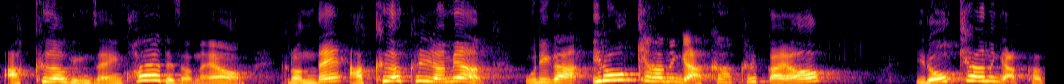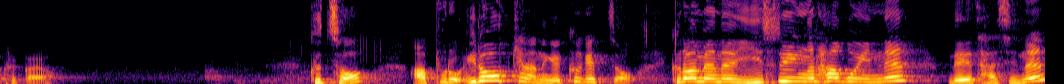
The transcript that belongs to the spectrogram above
아크가 굉장히 커야 되잖아요. 그런데 아크가 크려면 우리가 이렇게 하는 게 아크가 클까요? 이렇게 하는 게 아크가 클까요? 그쵸? 앞으로 이렇게 하는 게 크겠죠. 그러면은 이 스윙을 하고 있는 내 자신은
